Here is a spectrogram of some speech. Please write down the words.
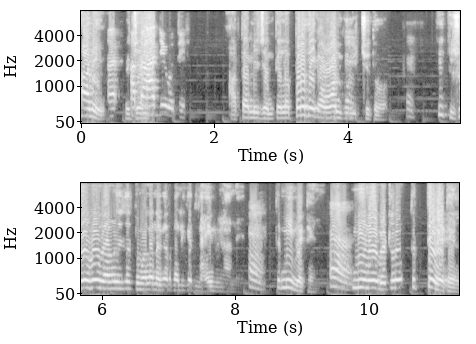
आणि आता मी जनतेला परत एक आव्हान करू इच्छितो. की किशोरभाऊ गावडे जर तुम्हाला नगरपालिकेत नाही मिळाले तर मी भेटेल. मी नाही भेटलो तर ते भेटेल.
